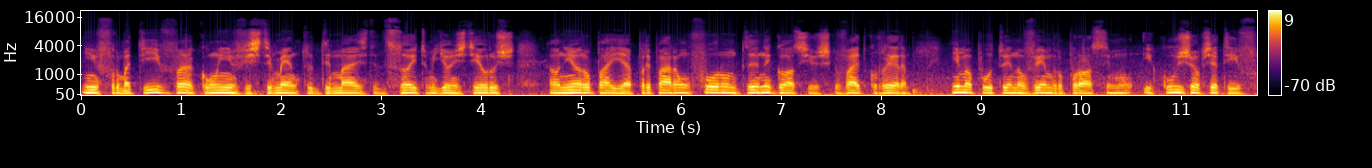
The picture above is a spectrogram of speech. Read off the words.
informativa, com um investimento de mais de 18 milhões de euros, a União Europeia prepara um fórum de negócios que vai decorrer em Maputo em novembro próximo e cujo objetivo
